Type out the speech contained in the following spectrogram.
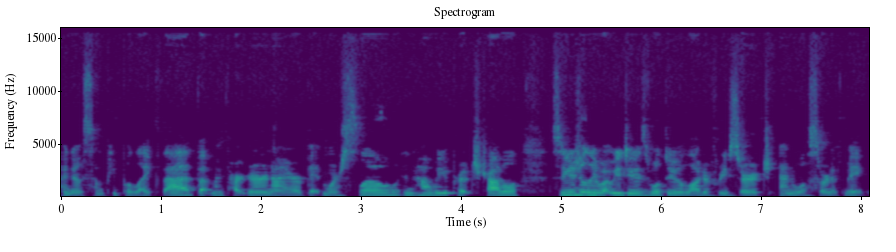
I know some people like that, but my partner and I are a bit more slow in how we approach travel. So, usually, what we do is we'll do a lot of research and we'll sort of make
